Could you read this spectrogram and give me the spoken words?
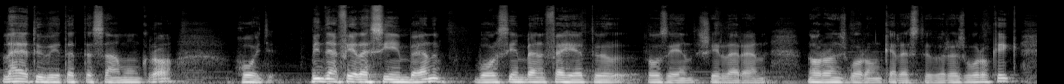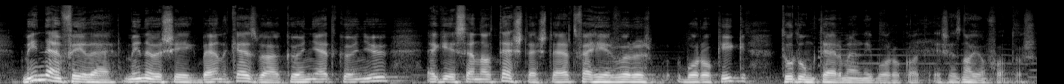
lehetővé tette számunkra, hogy mindenféle színben, borszínben, fehértől rozén, silleren, narancsboron keresztül vörösborokig, mindenféle minőségben, kezdve a könnyed, könnyű, egészen a testestert fehér vörös borokig tudunk termelni borokat, és ez nagyon fontos.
